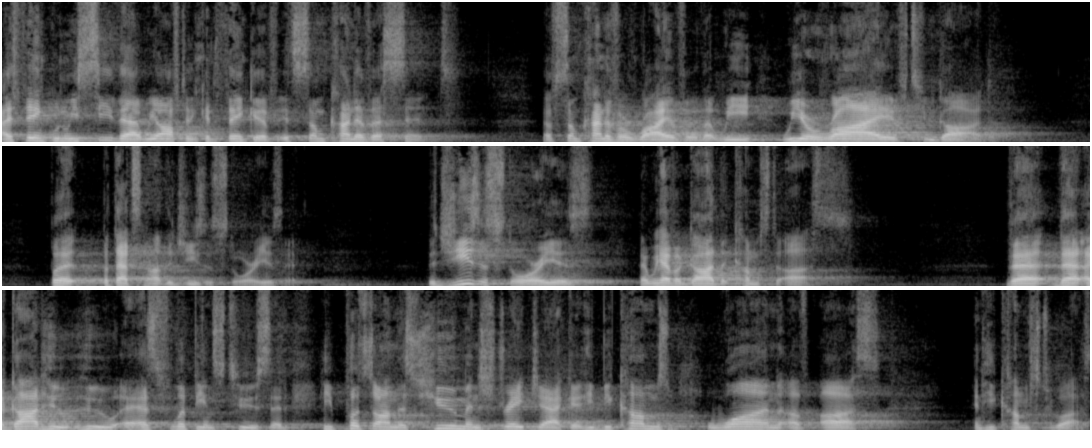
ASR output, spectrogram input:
I think when we see that, we often can think of it's some kind of ascent, of some kind of arrival that we, we arrive to God. But, but that's not the Jesus story, is it? The Jesus story is that we have a God that comes to us. That, that a God who, who, as Philippians 2 said, he puts on this human straitjacket. He becomes one of us and he comes to us.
